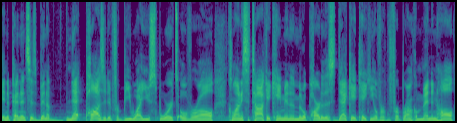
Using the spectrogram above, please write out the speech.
Independence has been a net positive for BYU sports overall. Kalani Sitake came in in the middle part of this decade, taking over for Bronco Mendenhall.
